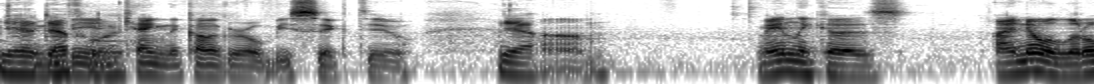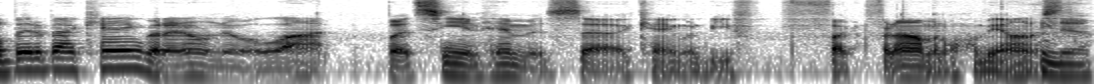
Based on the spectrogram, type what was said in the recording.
Yeah, Him definitely. Being Kang the Conqueror will be sick too. Yeah, um, Mainly because I know a little bit about Kang, but I don't know a lot. But seeing him as uh, Kang would be f- fucking phenomenal. I'll be honest. yeah.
